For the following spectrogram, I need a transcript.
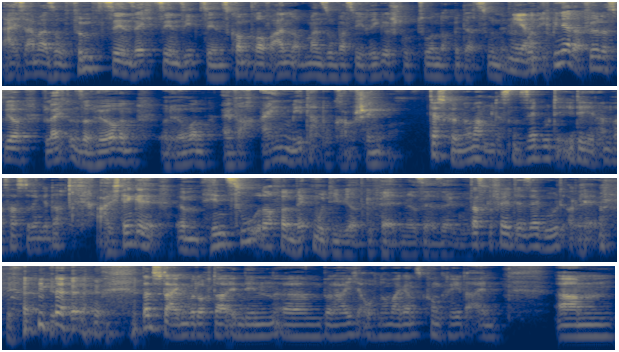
ja, ich sag mal so 15, 16, 17. Es kommt drauf an, ob man sowas wie Regelstrukturen noch mit dazu nimmt. Ja. Und ich bin ja dafür, dass wir vielleicht unseren Hörern und Hörern einfach ein Metaprogramm schenken. Das können wir machen. Das ist eine sehr gute Idee. An was hast du denn gedacht? Ah, ich denke, ähm, hinzu oder von weg motiviert gefällt mir sehr, sehr gut. Das gefällt dir sehr gut. Okay. Dann steigen wir doch da in den ähm, Bereich auch nochmal ganz konkret ein. Ähm,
